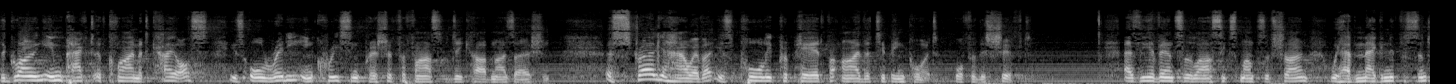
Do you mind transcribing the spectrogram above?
The growing impact of climate chaos is already increasing pressure for faster decarbonisation. Australia, however, is poorly prepared for either tipping point or for this shift. As the events of the last six months have shown, we have magnificent,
